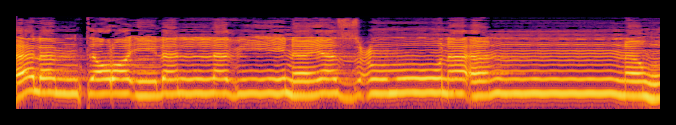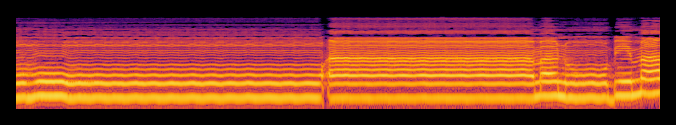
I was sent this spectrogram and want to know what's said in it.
ألم تر إلى الذين يزعمون إنهم آمنوا بما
